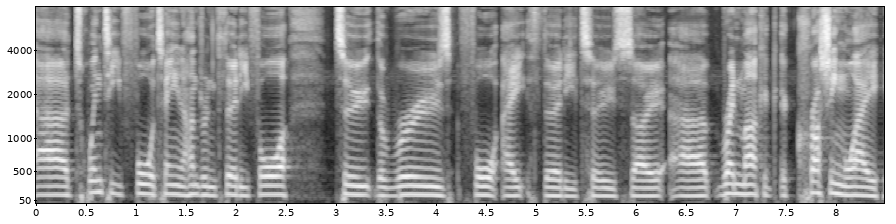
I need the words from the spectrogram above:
uh, 2014 134 to the Roos 4832. So uh, Renmark, a, a crushing way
